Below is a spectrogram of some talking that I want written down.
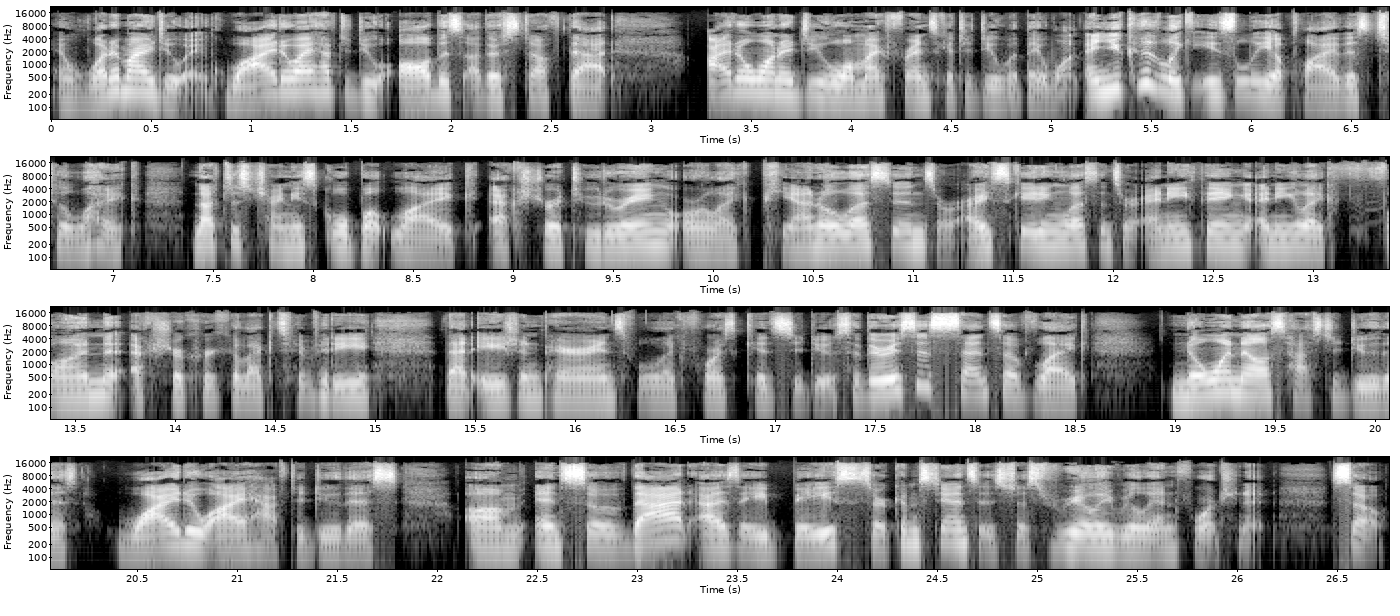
And what am I doing? Why do I have to do all this other stuff that I don't want to do while my friends get to do what they want. And you could like easily apply this to like not just Chinese school, but like extra tutoring or like piano lessons or ice skating lessons or anything, any like fun extracurricular activity that Asian parents will like force kids to do. So there is this sense of like, no one else has to do this. Why do I have to do this? Um, and so that as a base circumstance is just really, really unfortunate. So,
